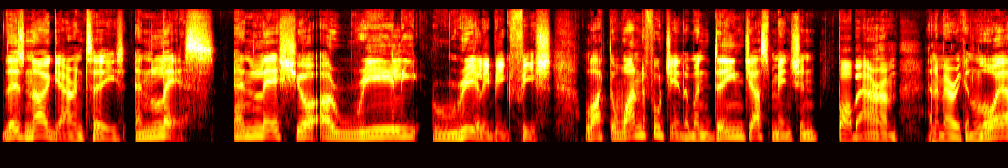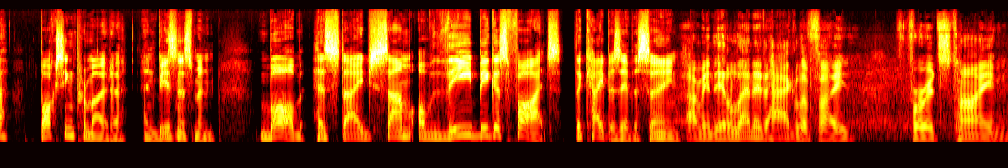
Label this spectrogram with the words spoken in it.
there's no guarantees unless unless you're a really, really big fish, like the wonderful gentleman Dean just mentioned, Bob Arum, an American lawyer, boxing promoter, and businessman. Bob has staged some of the biggest fights the Cape has ever seen. I mean, the Leonard Hagler fight, for its time,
